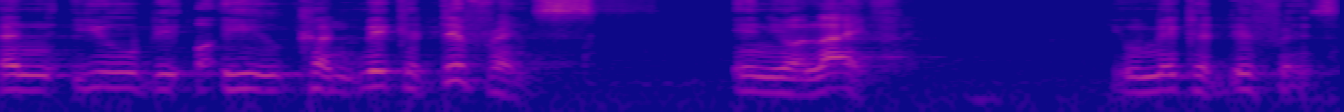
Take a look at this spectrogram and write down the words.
and you be you can make a difference in your life. You make a difference.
